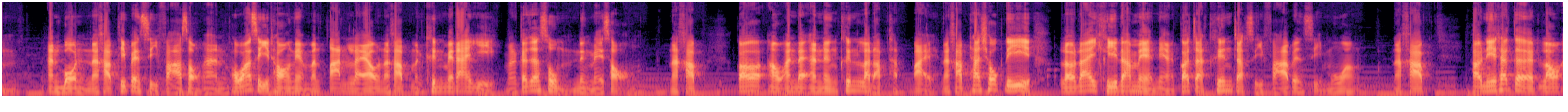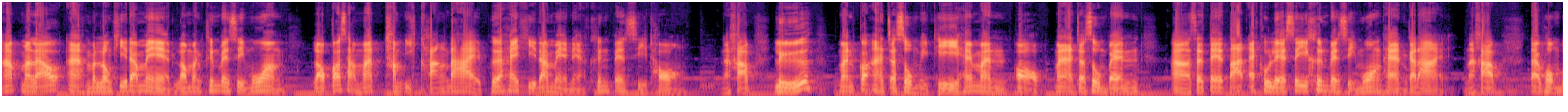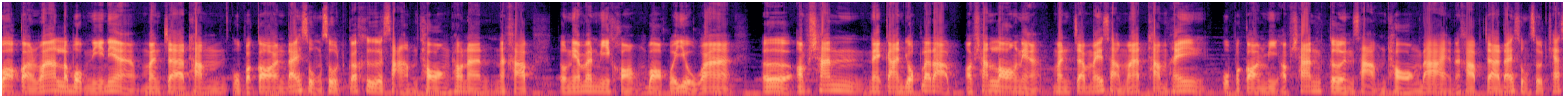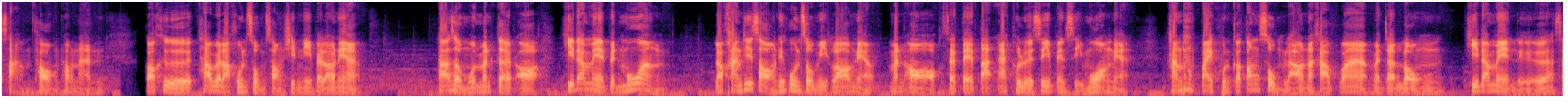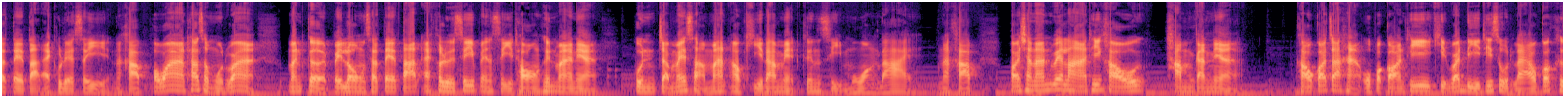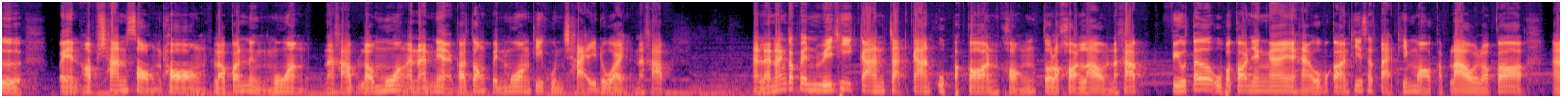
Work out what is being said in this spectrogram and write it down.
อันบนนะครับที่เป็นสีฟ้า 2 อัน เพราะว่าสีทองเนี่ยมันตันแล้วนะครับมันขึ้นไม่ได้อีก มันก็จะสุ่ม 1 ใน 2 นะครับก็เอาอันใดอันหนึ่งขึ้นระดับถัดไปนะครับ ถ้าโชคดีเราได้คีดาเมจเนี่ยก็จะขึ้นจากสีฟ้าเป็นสีม่วงนะครับคราวนี้ถ้าเกิดเราอัพมาแล้วอะมันลงคีดาเมจแล้วมันขึ้นเป็นสีม่วง เราก็สามารถทำอีกครั้งได้เพื่อให้คีดาเมจเนี่ยขึ้นเป็นสีทองนะครับ หรือมันก็อาจจะสุ่มอีกทีให้มันออก มันอาจจะสุ่มเป็นสเตตัสแอคคูเรซีขึ้นเป็นสีม่วงแทนก็ได้นะครับ แต่ผมบอกก่อนว่าระบบนี้เนี่ยมันจะทำอุปกรณ์ได้สูงสุดก็คือ 3 ทองเท่านั้นนะครับ ตรงนี้มันมีของบอกไว้อยู่ว่าเออออปชันในการยกระดับออปชันลองเนี่ยมันจะไม่สามารถทำให้อุปกรณ์มีออปชันเกิน 3 ทองได้นะครับ จะได้สูงสุดแค่ 3 ทองเท่านั้น ก็คือถ้าเวลาคุณสุ่ม 2 ชิ้นนี้ไปแล้วเนี่ย ถ้าสมมุติมันเกิดออกคีดาเมจเป็นม่วง แล้วครั้งที่ 2 ที่คุณสุ่มอีกรอบเนี่ย มันออกสเตตัสแอคคูเรซีเป็นสีม่วงเนี่ย ครั้งถัดไปคุณก็ต้องสุ่มแล้วนะครับ ว่ามันจะลงคีดาเมจหรือสเตตัสแอคคูเรซีนะครับ เพราะว่าถ้าสมมุติว่ามันเกิดไปลงสเตตัสแอคคูเรซีเป็นสีทองขึ้นมาเนี่ย คุณจะไม่สามารถเอาคีดาเมจขึ้นสีม่วงได้นะครับ เพราะฉะนั้นเวลาที่เขาทำกันเนี่ย เขาก็จะหาอุปกรณ์ที่คิดว่าดีที่สุดแล้วก็คือเป็นออปชัน2 ทอง แล้วก็ 1 ม่วงนะครับ แล้วม่วงอันนั้นเนี่ยก็ต้องเป็นม่วงที่คุณใช้ด้วยนะครับอันแล้วนั่นก็เป็นวิธีการจัดการอุปกรณ์ของตัวละครเรานะครับฟิลเตอร์อุปกรณ์ยังไงหาอุปกรณ์ที่สแตทที่เหมาะกับเรา แล้วก็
